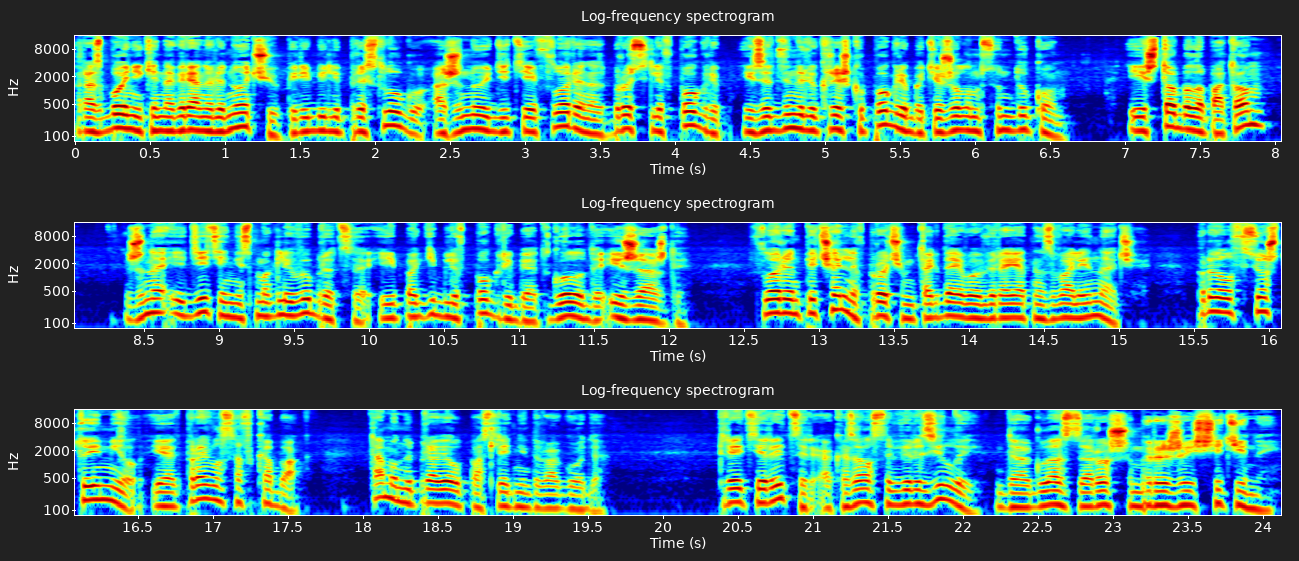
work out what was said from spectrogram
Разбойники нагрянули ночью, перебили прислугу, а жену и детей Флориана сбросили в погреб и задвинули крышку погреба тяжелым сундуком. И что было потом? Жена и дети не смогли выбраться и погибли в погребе от голода и жажды. Флориан Печальный, впрочем, тогда его, вероятно, звали иначе, продал все, что имел, и отправился в кабак. Там он и провел последние два года. Третий рыцарь оказался верзилой, да глаз заросшим рыжей щетиной.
